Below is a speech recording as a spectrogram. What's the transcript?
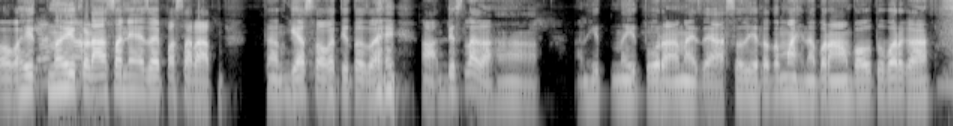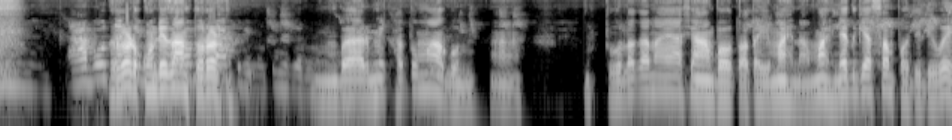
हिथनं इकडं असा न्यायचा आहे पसारात. गॅस बघा तिथंच आहे. हा दिसला का? हा. आणि इथनं इथवर आणायचं आहे. असं ह्याला तर महिनाभर आंबावतो बरं का. रडकुंडे जाणतो रड. बर मी खातो मागून. हा. तुला का नाही असे आंबावतो? आता ही महिना महिन्यात गॅस संपवते ती वय.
